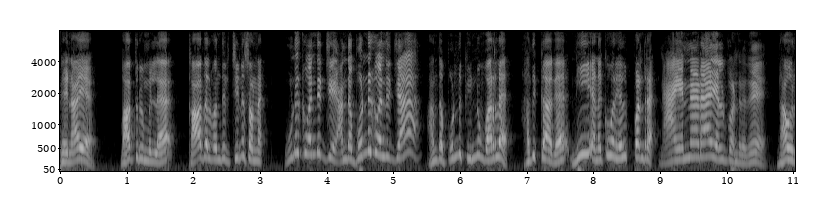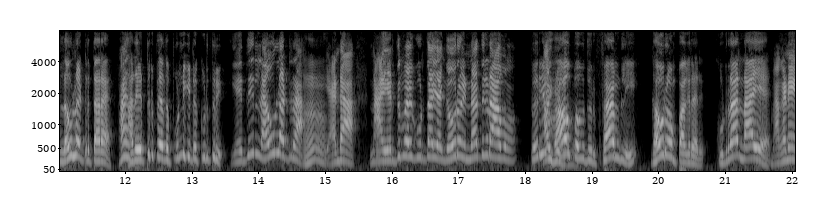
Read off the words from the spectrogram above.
டேய் நாயே பாத்ரூம் இல்ல காதல் வந்துடுச்சுன்னு சொன்னேன். உனக்கு வந்துச்சு அந்த பொண்ணுக்கு வந்துச்சா அந்த பொண்ணுக்கு இன்னும் வரல. அதுக்காக நீ எனக்கு ஒரு ஹெல்ப் பண்ற. நான் என்னடா ஹெல்ப் பண்றது? நான் ஒரு லவ் லெட்டர் தரேன். அதை எடுத்துட்டு போய் அந்த பொண்ணு கிட்ட கொடுத்துரு. எது லவ் லெட்டரா. ஏண்டா நான் எடுத்து போய் கொடுத்தா என் கௌரவம் என்னத்துக்குடா ஆகும்? பெரிய. ராவ் பகதூர் ஃபேமிலி கௌரவம் பாக்குறாரு. குடுறா நாயே. மகனே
